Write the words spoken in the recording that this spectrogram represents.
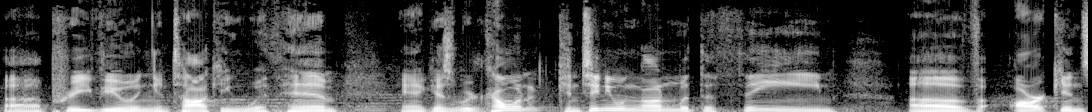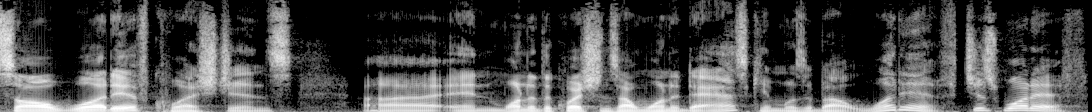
uh, previewing and talking with him. And because we're continuing on with the theme of Arkansas what if questions. Uh, and one of the questions I wanted to ask him was about what if, just what if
